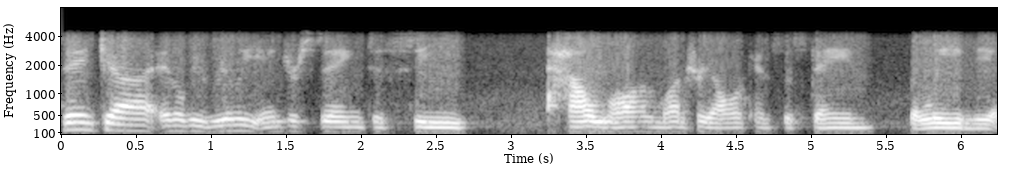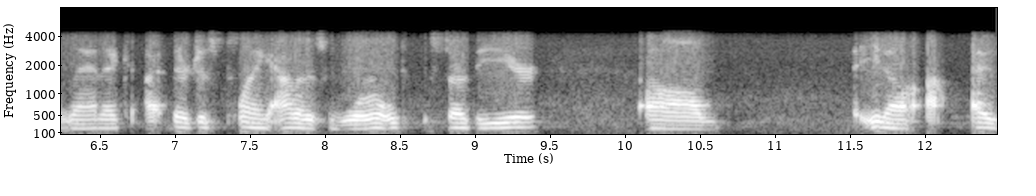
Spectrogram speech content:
think uh it'll be really interesting to see how long Montreal can sustain the lead in the Atlantic. Uh, they're just playing out of this world to start the year. Um you know, as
